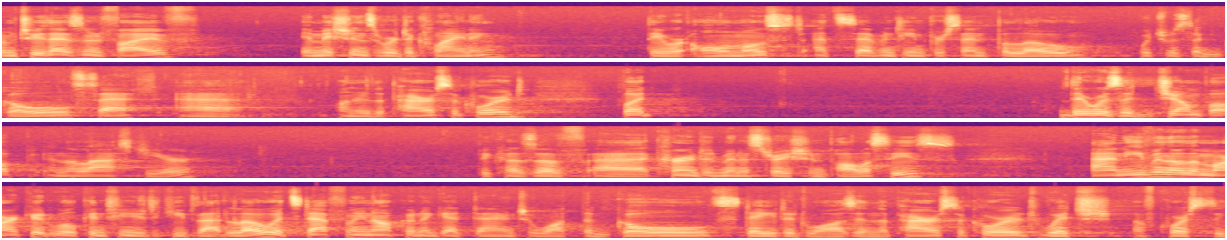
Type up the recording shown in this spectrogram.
From 2005, emissions were declining. They were almost at 17% below, which was the goal set uh, under the Paris Accord. But there was a jump up in the last year because of uh, current administration policies. And even though the market will continue to keep that low, it's definitely not going to get down to what the goal stated was in the Paris Accord, which, of course, the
